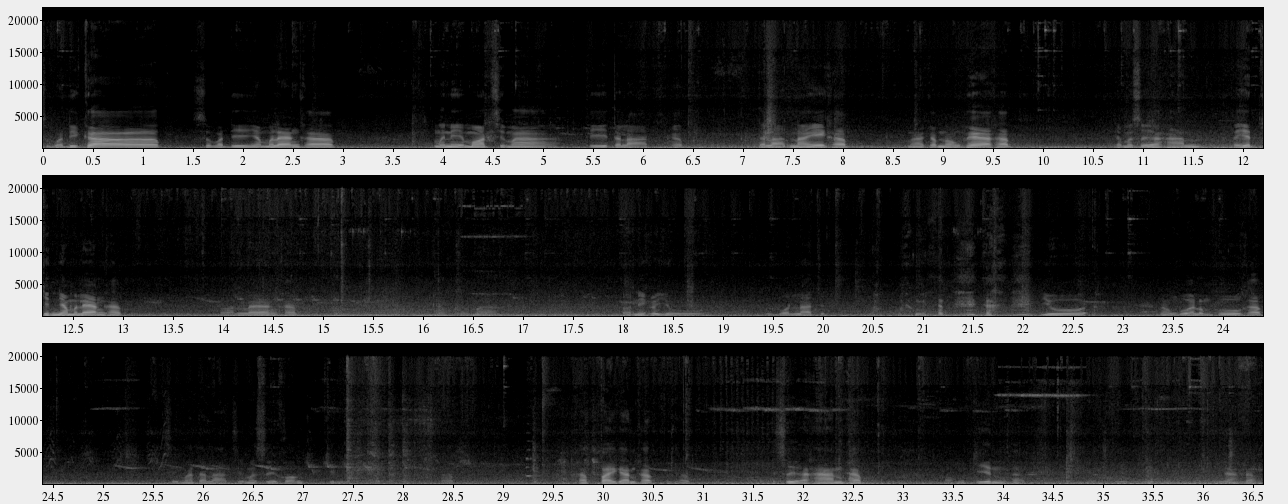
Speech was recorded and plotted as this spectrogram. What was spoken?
สวัสดีครับ สวัสดียามมื้อแรงครับมื้อนี้มอดสิมาที่ตลาดครับ ตลาดไนครับ มากับน้องแพรครับ จะมาซื้ออาหารไปเฮ็ดกินยามมื้อแรงครับ ตอนแรงครับครับมา ตอนนี้ก็อยู่อุบลราชอยู่น้องบัวลำพูครับสิมาตลาดสิมาซื้อของกิน ครับไปกันครับครับไปซื้ออาหารครับ ของกินครับนี่ครับ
